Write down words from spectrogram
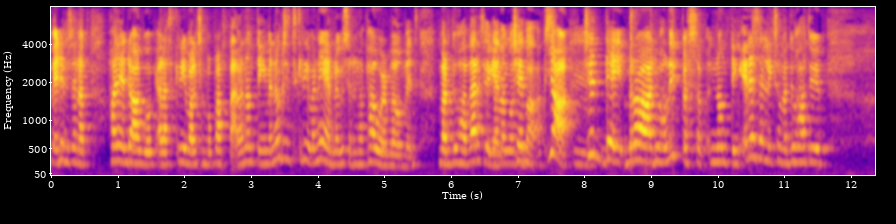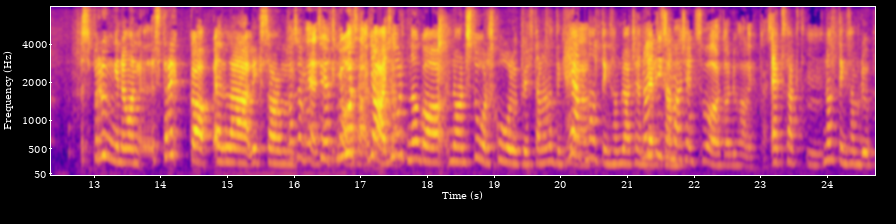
är det nu sen att ha en dagbok eller skriva liksom på papper eller någonting men också att skriva ner något sådana power moments vart du har verkligen känt, ja, Mm. känt dig bra, du har lyckats som någonting, är det sen liksom att du har typ sprungit någon sträcka eller liksom Vad som helst, helt små gjort, saker ja, också. gjort något, någon stor skoluppgift eller någonting, helt Ja. någonting som du har känt Någonting liksom, som har känts svårt och du har lyckats. Exakt. Mm. Någonting som du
